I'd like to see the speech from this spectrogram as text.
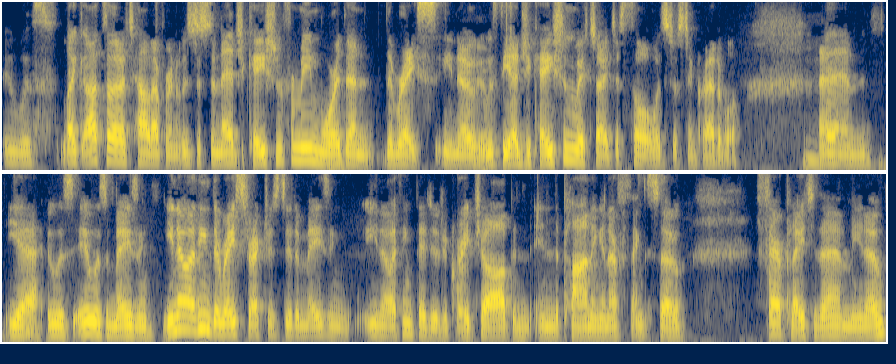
it was like that's what I tell everyone. It was just an education for me more than the race. You know, Yeah. it was the education which I just thought was just incredible. Um, yeah, it was it was amazing. You know, I think the race directors did amazing. You know, I think they did a great job in in the planning and everything. So fair play to them. You know.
